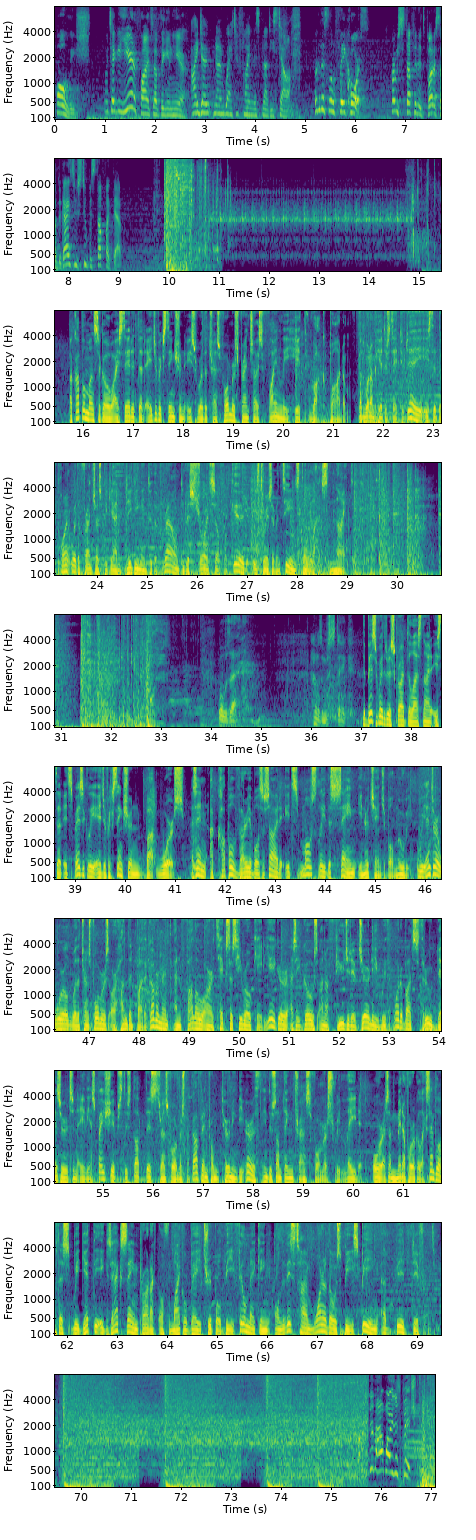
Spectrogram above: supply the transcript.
Holy sh! It would take a year to find something in here. I don't know where to find this bloody stuff. Look at this little fake horse. Probably stuffed in its butt or something. The guys do stupid stuff like that. A couple months ago, I stated that Age of Extinction is where the Transformers franchise finally hit rock bottom. But what I'm here to state today is that the point where the franchise began digging into the ground to destroy itself for good is 2017's The Last Knight. That? That was a mistake. The best way to describe The Last Knight is that it's basically Age of Extinction, but worse. As in, a couple variables aside, it's mostly the same interchangeable movie. We enter a world where the Transformers are hunted by the government and follow our Texas hero Cade Yeager as he goes on a fugitive journey with Autobots through deserts and alien spaceships to stop this Transformers MacGuffin from turning the Earth into something Transformers related. Or as a metaphorical example of this, we get the exact same product of Michael Bay Triple B filmmaking, only this time one of those bees being a bit different. This bitch!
